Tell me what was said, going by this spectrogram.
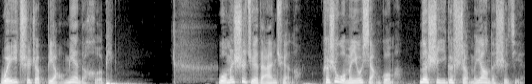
维持着表面的和平。我们是觉得安全了，可是我们有想过吗？那是一个什么样的世界？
